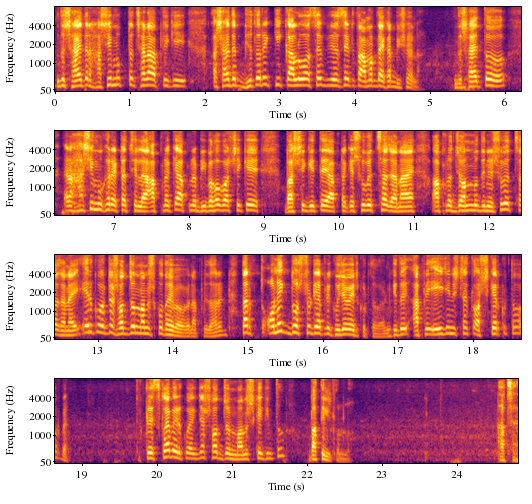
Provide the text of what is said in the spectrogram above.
কিন্তু শাহেদের হাসি মুখটা ছাড়া আপনি কি শাহেদের ভিতরে কি কালো আছে এটা তো আমার দেখার বিষয় না। কিন্তু শাহেদ তো হাসি মুখের একটা ছেলে। আপনাকে আপনার বিবাহ বার্ষিকে বার্ষিকীতে আপনাকে শুভেচ্ছা জানায়, আপনার জন্মদিনে শুভেচ্ছা জানায়। এরকম একটা সজ্জন মানুষ কোথায় পাবেন আপনি, ধরেন? তার অনেক দোষ ত্রুটি আপনি খুঁজে বের করতে পারেন কিন্তু আপনি এই জিনিসটাকে অস্বীকার করতে পারবেন? প্রেস ক্লাব এরকম একজন সজ্জন মানুষকে কিন্তু বাতিল করল। আচ্ছা।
